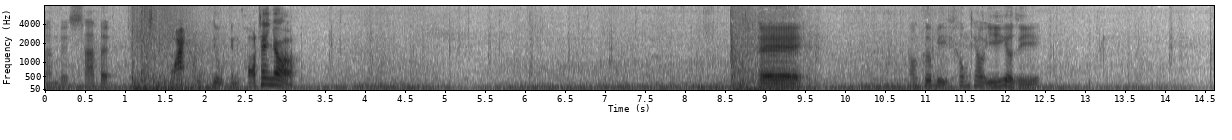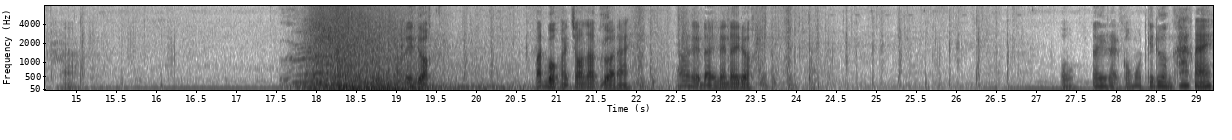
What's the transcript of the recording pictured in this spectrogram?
Lăn về sát đây. Mẹ, điều khiển khó thế nhở Thề. Nó cứ bị không theo ý kiểu gì? ấy. À. Kéo lên được. Bắt buộc phải cho ra cửa này. Kéo có thể đẩy lên đây được. Ô, đây lại có một cái đường khác này.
